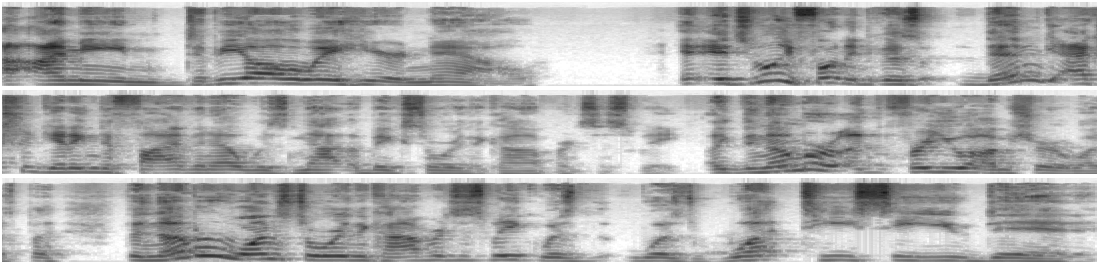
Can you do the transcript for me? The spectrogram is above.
I mean, to be all the way here now, it's really funny because them actually getting to five and zero was not a big story in the conference this week. Like the number for you, I'm sure it was, but the number one story in the conference this week was was what TCU did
